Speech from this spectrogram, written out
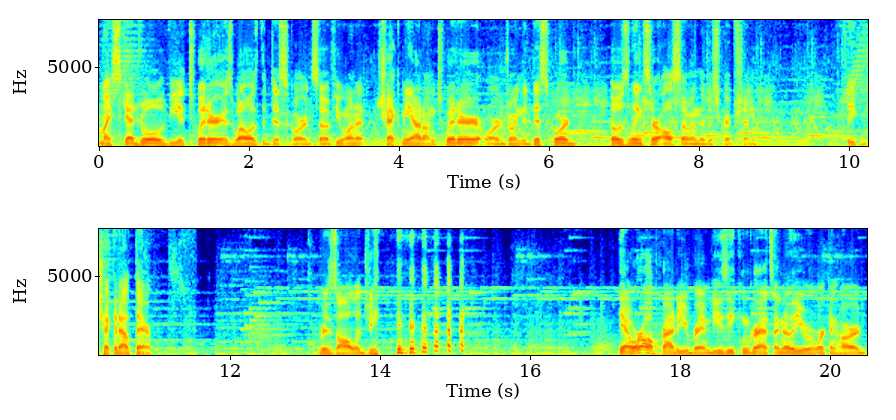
my schedule via Twitter as well as the Discord. So if you want to check me out on Twitter or join the Discord, those links are also in the description. So you can check it out there. Rizology. yeah, we're all proud of you, Brandisi. Congrats. I know that you were working hard.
